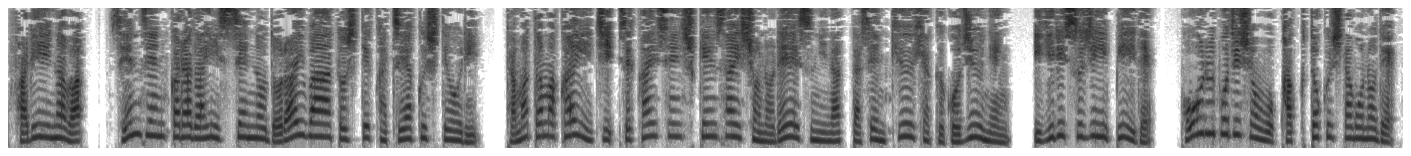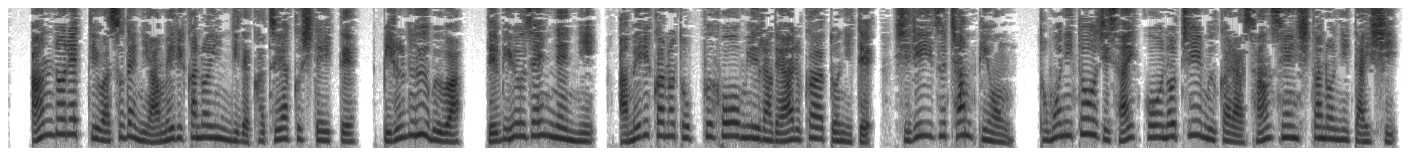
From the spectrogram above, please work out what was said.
ファリーナは、戦前から第一線のドライバーとして活躍しており、たまたま海一世界選手権最初のレースになった1950年、イギリス GP で、ポールポジションを獲得したもので、アンドレッティはすでにアメリカのインディで活躍していて、ビルヌーブはデビュー前年にアメリカのトップフォーミュラであるカートにてシリーズチャンピオン、共に当時最高のチームから参戦したのに対し、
